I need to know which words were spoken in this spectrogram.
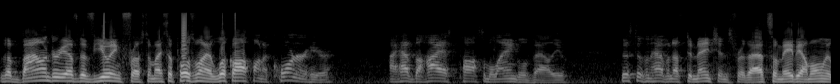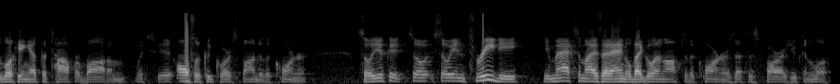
the boundary of the viewing frustum. I suppose when I look off on a corner here, I have the highest possible angle value. This doesn't have enough dimensions for that, so maybe I'm only looking at the top or bottom, which also could correspond to the corner. So, you could so, so in 3D you maximize that angle by going off to the corners that's as far as you can look.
